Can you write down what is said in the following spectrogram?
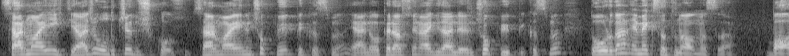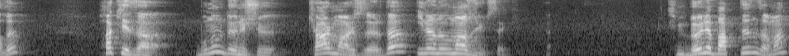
sermaye ihtiyacı oldukça düşük olsun. Sermayenin çok büyük bir kısmı yani operasyonel giderlerin çok büyük bir kısmı doğrudan emek satın almasına bağlı. Hakeza bunun dönüşü kar marjları da inanılmaz yüksek. Şimdi böyle baktığın zaman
